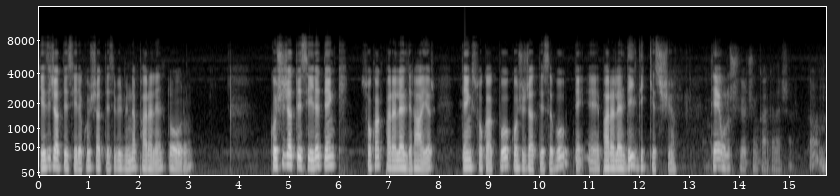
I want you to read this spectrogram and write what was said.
Gezi Caddesi ile Koşu Caddesi birbirine paralel. Doğru. Koşu Caddesi ile Denk Sokak paraleldir. Hayır. Denk sokak bu, koşu caddesi bu. De, e, paralel değil, dik kesişiyor. T oluşuyor çünkü arkadaşlar. Tamam mı?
